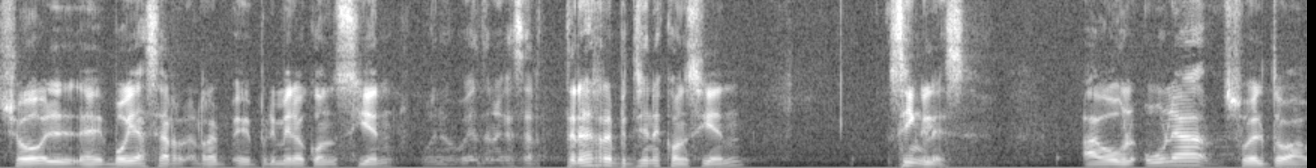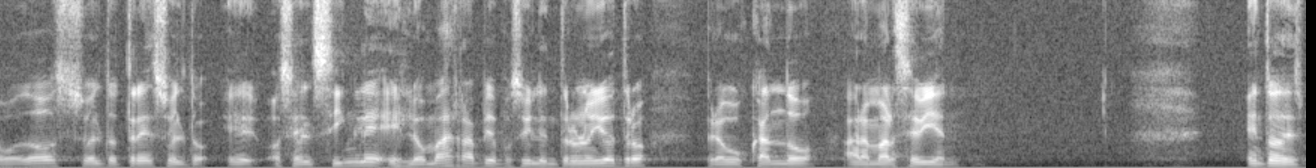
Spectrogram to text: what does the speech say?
yo eh, voy a hacer eh, primero con 100. Bueno, voy a tener que hacer 3 repeticiones con 100 singles. Hago un- una, suelto, hago dos, suelto tres, suelto. Eh, o sea, el single es lo más rápido posible entre uno y otro, pero buscando armarse bien. Entonces,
